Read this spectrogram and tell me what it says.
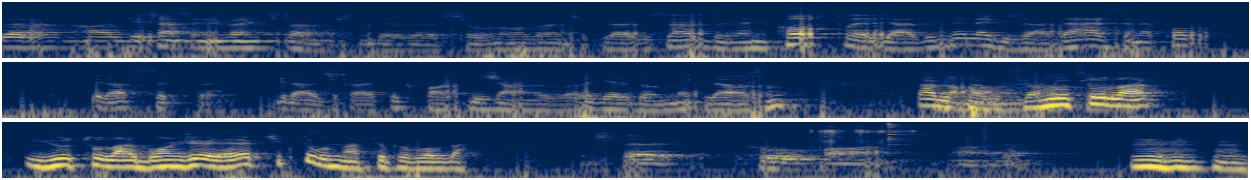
Zaten geçen sene ben hiç beğenmiştim devre arası şovunu. Ondan öncekiler güzeldi. Hani Coldplay geldiğinde ne güzeldi. Her sene pop biraz sıktı. Birazcık artık farklı janrlara geri dönmek lazım. Tabii Zamanında tabii. YouTube'lar, YouTube'lar, Bon Jovi'ler hep çıktı bunlar Super Bowl'da. İşte Who falan vardı. Hı hı hı. hı.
